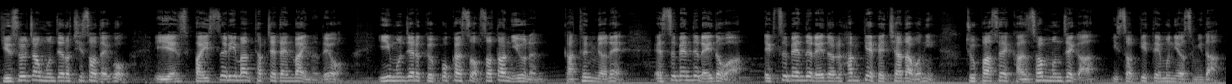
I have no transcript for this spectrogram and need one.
기술적 문제로 취소되고 AN-SPY-3만 탑재된 바 있는데요. 이 문제를 극복할 수 없었던 이유는 같은 면에 S밴드 레이더와 X밴드 레이더를 함께 배치하다 보니 주파수의 간섭 문제가 있었기 때문이었습니다.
